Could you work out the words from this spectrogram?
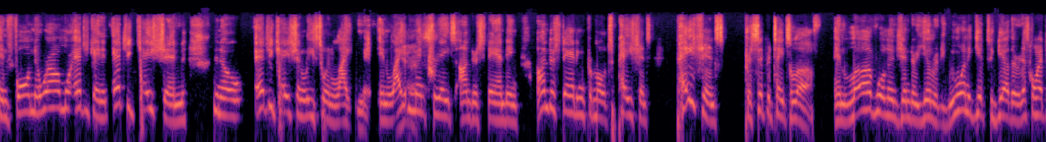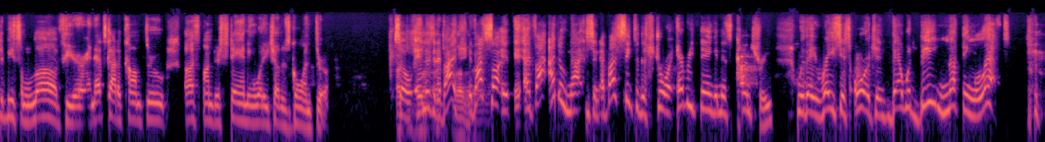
informed and we're all more educated. Education, you know, education leads to enlightenment. Enlightenment yes. creates understanding. Understanding promotes patience. Patience precipitates love, and love will engender unity. We want to get together. There's going to have to be some love here, and that's got to come through us understanding what each other's going through. So, and listen, if I if I saw if, if I, I do not listen, if I seek to destroy everything in this country with a racist origin, there would be nothing left.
